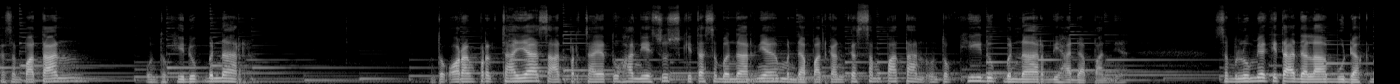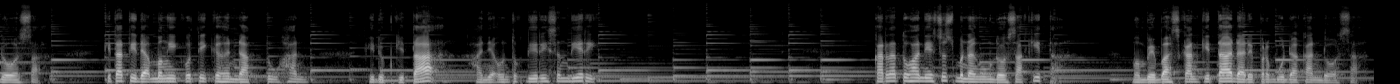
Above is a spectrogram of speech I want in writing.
Kesempatan untuk hidup benar. Untuk orang percaya, saat percaya Tuhan Yesus, kita sebenarnya mendapatkan kesempatan untuk hidup benar di hadapannya. Sebelumnya, kita adalah budak dosa. Kita tidak mengikuti kehendak Tuhan. Hidup kita hanya untuk diri sendiri. Karena Tuhan Yesus menanggung dosa kita, membebaskan kita dari perbudakan dosa.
